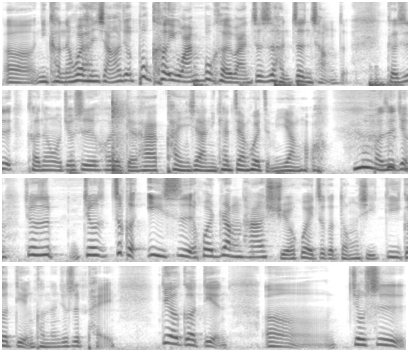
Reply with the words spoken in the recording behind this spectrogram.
呃，你可能会很想要，就不可以玩，不可以玩，这是很正常的。可是可能我就是会给他看一下，你看这样会怎么样哦？或者就就是就是这个意思会让他学会这个东西。第一个点可能就是陪，第二个点，嗯，就是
